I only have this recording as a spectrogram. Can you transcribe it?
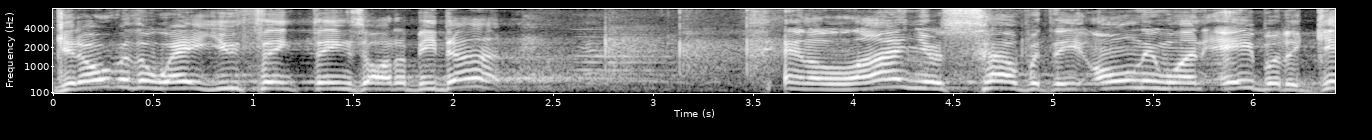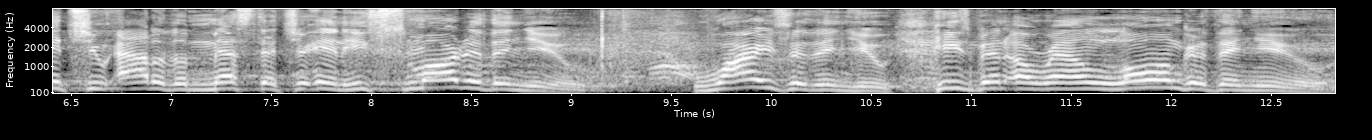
Get over the way you think things ought to be done. And align yourself with the only one able to get you out of the mess that you're in. He's smarter than you, wiser than you, he's been around longer than you.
